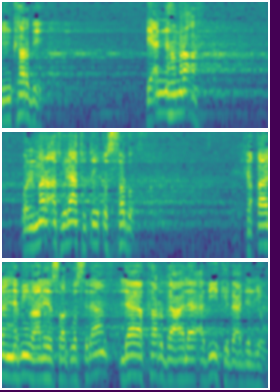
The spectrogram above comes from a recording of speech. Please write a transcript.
من كربه لأنها امرأة والمرأة لا تطيق الصبر. فقال النبي عليه الصلاة والسلام لا كرب على أبيك بعد اليوم.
